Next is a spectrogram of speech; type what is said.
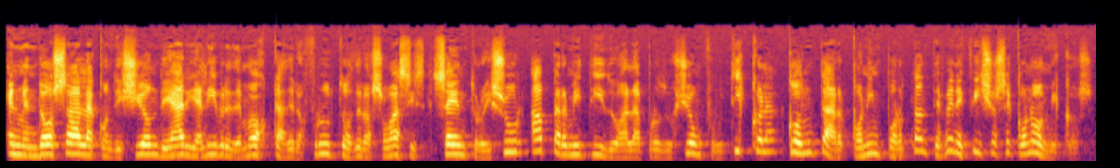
En Mendoza, la condición de área libre de moscas de los frutos de los oasis centro y sur ha permitido a la producción frutícola contar con importantes beneficios económicos.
